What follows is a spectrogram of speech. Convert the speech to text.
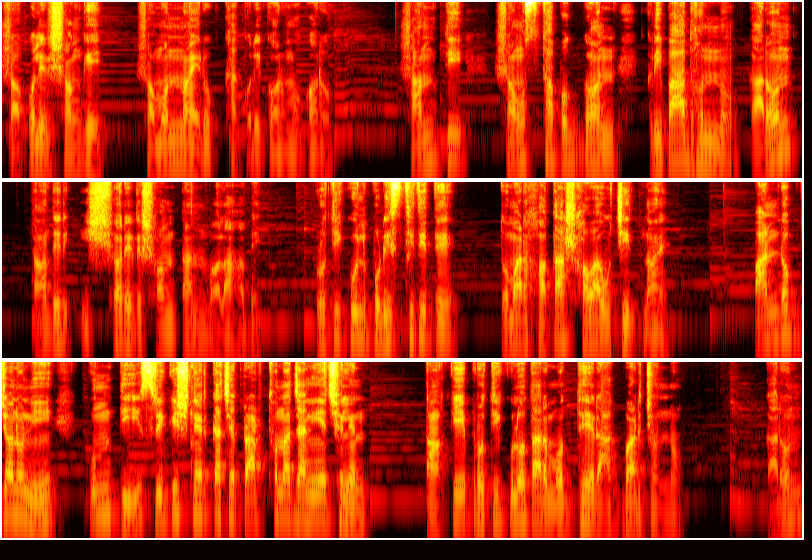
সকলের সঙ্গে সমন্বয় রক্ষা করে কর্ম করো। শান্তি সংস্থাপকগণ কৃপাধন্য, কারণ তাদের ঈশ্বরের সন্তান বলা হবে। প্রতিকূল পরিস্থিতিতে তোমার হতাশ হওয়া উচিত নয়। পাণ্ডব জননী কুন্তি শ্রীকৃষ্ণের কাছে প্রার্থনা জানিয়েছিলেন, তাকে প্রতিকূলতার মধ্যে রাখবার জন্য। কারণ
